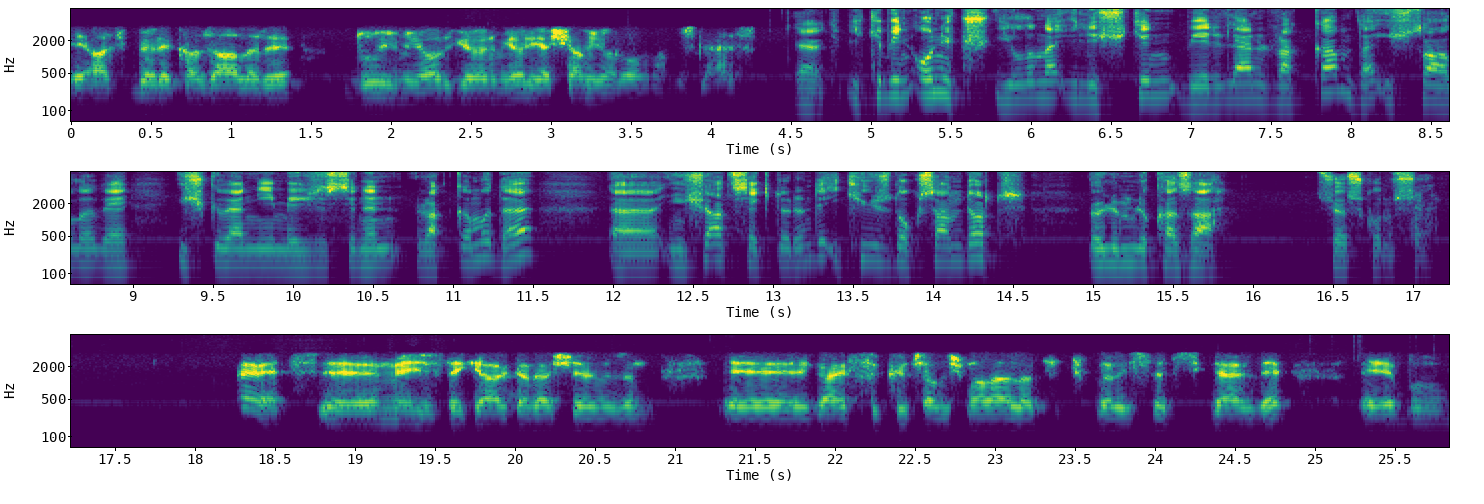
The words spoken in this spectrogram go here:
E artık böyle kazaları duymuyor, görmüyor, yaşamıyor olmamız lazım. Evet, 2013 yılına ilişkin verilen rakam da İş Sağlığı ve İş Güvenliği Meclisi'nin rakamı da e, inşaat sektöründe 294 ölümlü kaza söz konusu. Evet, e, meclisteki arkadaşlarımızın e, gayet sıkı çalışmalarla tuttukları istatistiklerde e, bu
